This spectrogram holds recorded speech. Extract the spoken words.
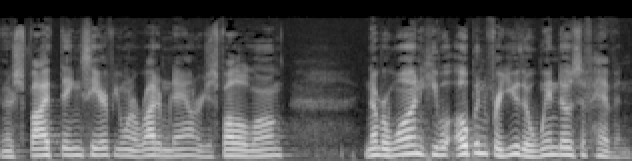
And there's five things here if you want to write them down or just follow along. Number one, He will open for you the windows of heaven.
